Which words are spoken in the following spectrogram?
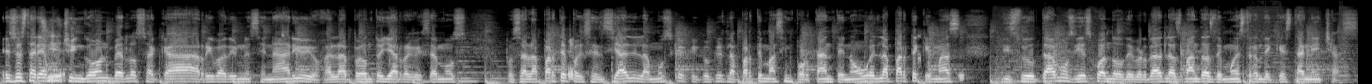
Eso estaría muy chingón verlos acá arriba de un escenario y ojalá pronto ya regresemos pues a la parte presencial de la música que creo que es la parte más importante, ¿no? O es la parte que más disfrutamos y es cuando de verdad las bandas demuestran de qué están hechas.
